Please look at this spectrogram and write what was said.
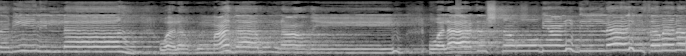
سبيل الله ولكم عذاب عظيم. ولا تشتروا بعهد الله ثمنا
